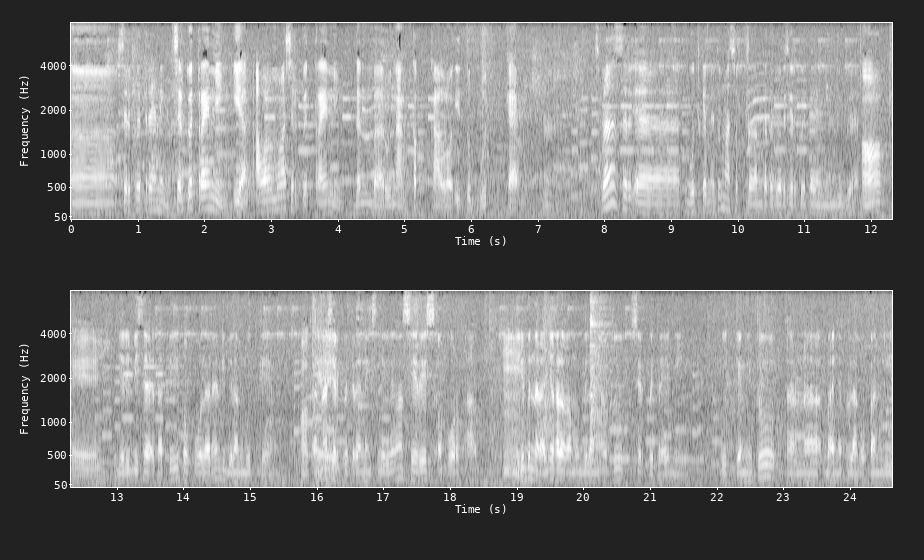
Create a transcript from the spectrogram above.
uh, circuit training. Circuit training, iya. Awal mula circuit training dan baru nangkep kalau itu bootcamp. Nah, sebenarnya uh, bootcamp itu masuk dalam kategori circuit training juga. Oke. Okay. Jadi bisa tapi populernya dibilang bootcamp. Okay. Karena circuit training sendiri kan series of workout. Mm -hmm. Jadi bener aja kalau kamu bilangnya itu circuit training bootcamp itu karena banyak dilakukan di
